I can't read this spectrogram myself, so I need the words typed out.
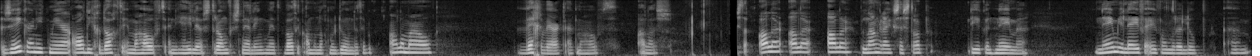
zeker niet meer al die gedachten in mijn hoofd en die hele stroomversnelling met wat ik allemaal nog moet doen. Dat heb ik allemaal weggewerkt uit mijn hoofd. Alles. Dat is de aller, aller, allerbelangrijkste stap die je kunt nemen. Neem je leven even onder de loep. Um,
